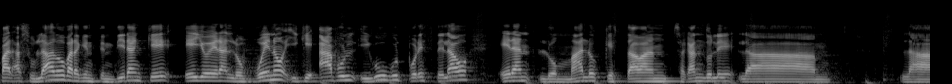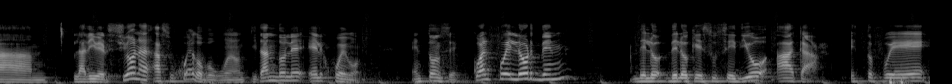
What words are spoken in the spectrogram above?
para su lado, para que entendieran que ellos eran los buenos y que Apple y Google por este lado eran los malos que estaban sacándole la, la, la diversión a, su juego, pues bueno, quitándole el juego. Entonces, ¿cuál fue el orden de lo, de lo que sucedió acá? Esto fue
